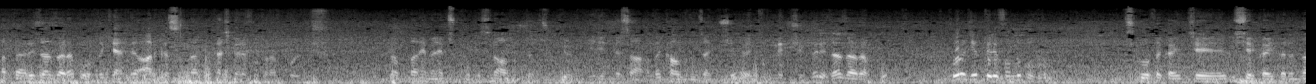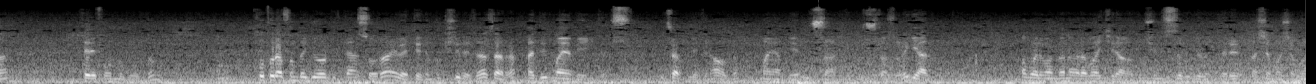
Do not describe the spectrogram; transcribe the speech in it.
Hatta Reza Zarrab orada kendi arkasından birkaç kare fotoğraf koymuş. Bundan hemen hepsi kopyasını tabii çünkü bilinmesi anında kaldırılacak bir şey. Evet, çok net bir Reza Zarrab bu. Sonra cep telefonunu buldum. sigorta kayıt, şey, iş yeri kayıtlarından telefonunu buldum. Fotoğrafını da gördükten sonra evet dedim bu kişi Reza Zarrab. Hadi Miami'ye gidiyoruz. Uçak biletini aldım. Miami'ye 3 saatlik uçuştan sonra geldim. Havalimanından araba kiraladım. Şimdi size bu görüntüleri aşama aşama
